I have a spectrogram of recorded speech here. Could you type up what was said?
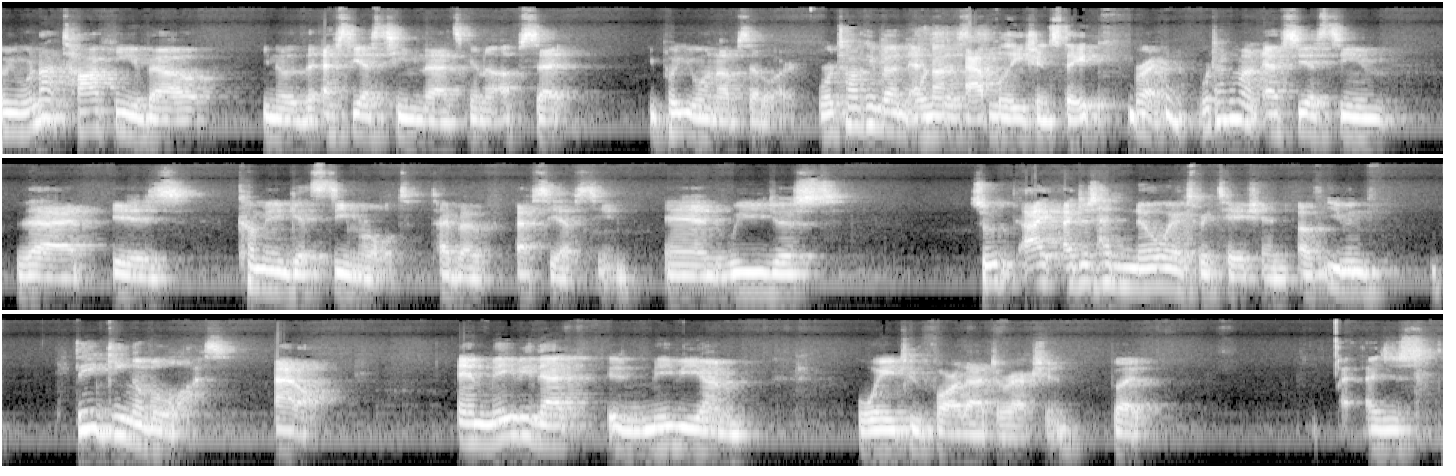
I mean, we're not talking about you know the FCS team that's going to upset. You put you on upset alert. We're talking about an We're FCS not team- Appalachian State. Right. We're talking about an FCS team that is coming and get steamrolled type of FCS team. And we just so I, I just had no expectation of even thinking of a loss at all. And maybe that maybe I'm way too far that direction. But I, I just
